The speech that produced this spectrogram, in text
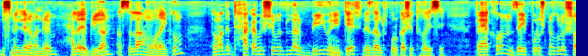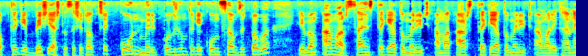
বিসমিল্লা রহমান রহিম। হ্যালো এভরিওয়ান আসসালামু আলাইকুম। তোমাদের ঢাকা বিশ্ববিদ্যালয়ের বি ইউনিটের রেজাল্ট প্রকাশিত হয়েছে। তো এখন যেই প্রশ্নগুলো সব থেকে বেশি আসতেছে, সেটা হচ্ছে কোন মেরিট পজিশন থেকে কোন সাবজেক্ট পাবো এবং আমার সায়েন্স থেকে এত মেরিট আমার আর্টস থেকে এত মেরিট আমার এখানে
